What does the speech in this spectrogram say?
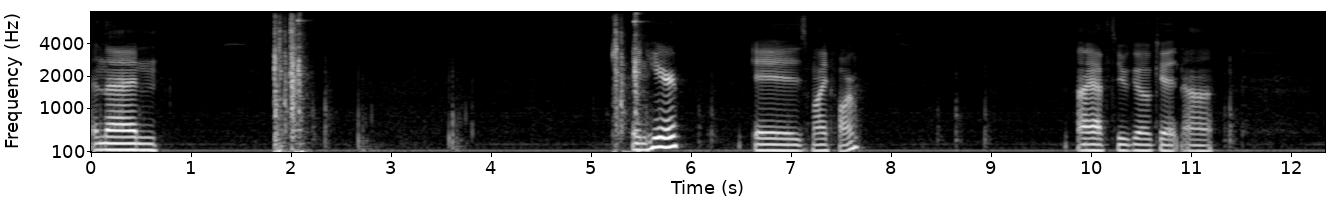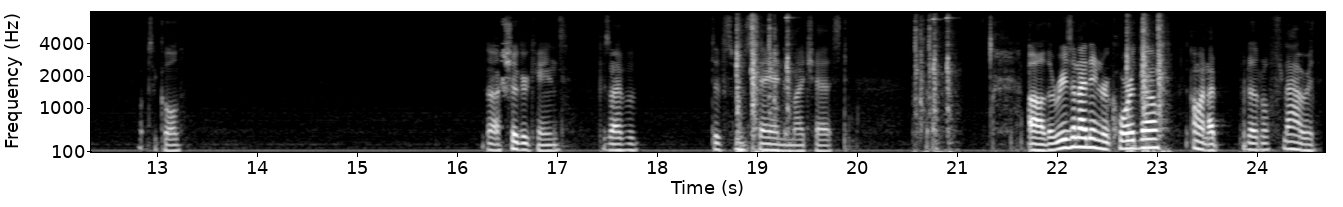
And then in here is my farm. I have to go get uh what's it called? Uh, sugar canes because I have a there's some sand in my chest. Uh, the reason I didn't record though, oh, and I put a little flower there,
